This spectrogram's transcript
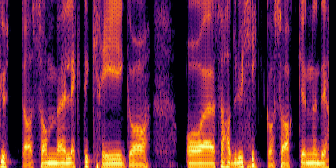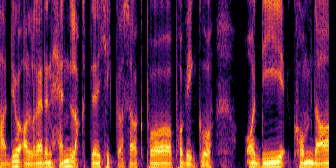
gutta som eh, lekte krig, og, og eh, så hadde du kikkersaken. De hadde jo allerede en henlagt kikkersak på, på Viggo, og de kom da,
